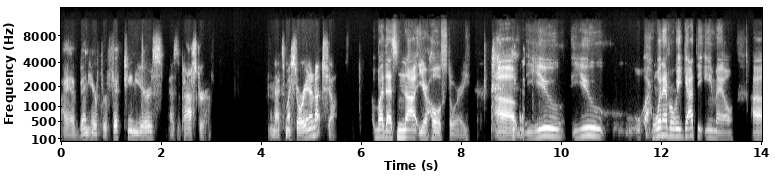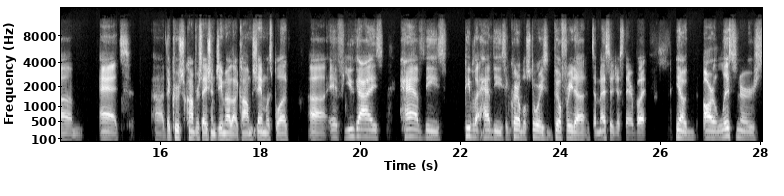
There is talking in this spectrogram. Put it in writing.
I have been here for 15 years as the pastor, and that's my story in a nutshell. But that's not your whole story. Um, you you whenever we got the email um, at uh, the crucial conversation gmail.com shameless plug uh, if you guys have these people that have these incredible stories feel free to to message us there. But you know our listeners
